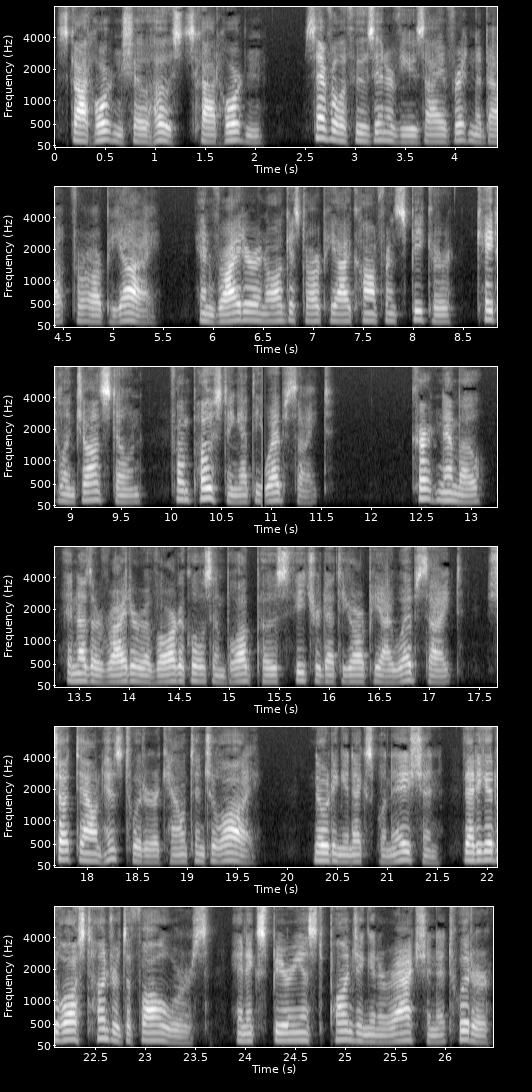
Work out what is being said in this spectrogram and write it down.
Scott Horton show host Scott Horton, several of whose interviews I have written about for RPI, and writer and August RPI conference speaker Caitlin Johnstone from posting at the website. Kurt Nimmo, another writer of articles and blog posts featured at the RPI website, shut down his Twitter account in July, noting in explanation that he had lost hundreds of followers and experienced plunging interaction at Twitter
